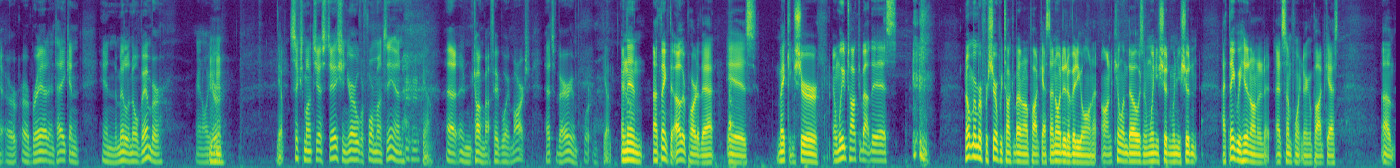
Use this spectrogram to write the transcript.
or, or bred and taken in the middle of November, you know, you're Mm-hmm. Yep. six months gestation, you're over four months in. Yeah, uh, and talking about February, March, that's very important. Yep. And then I think the other part of that is making sure, and we've talked about this. I don't remember for sure if we talked about it on a podcast. I know I did a video on it on killing does and when you should and when you shouldn't. I think we hit on it at, at some point during a podcast. Um,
